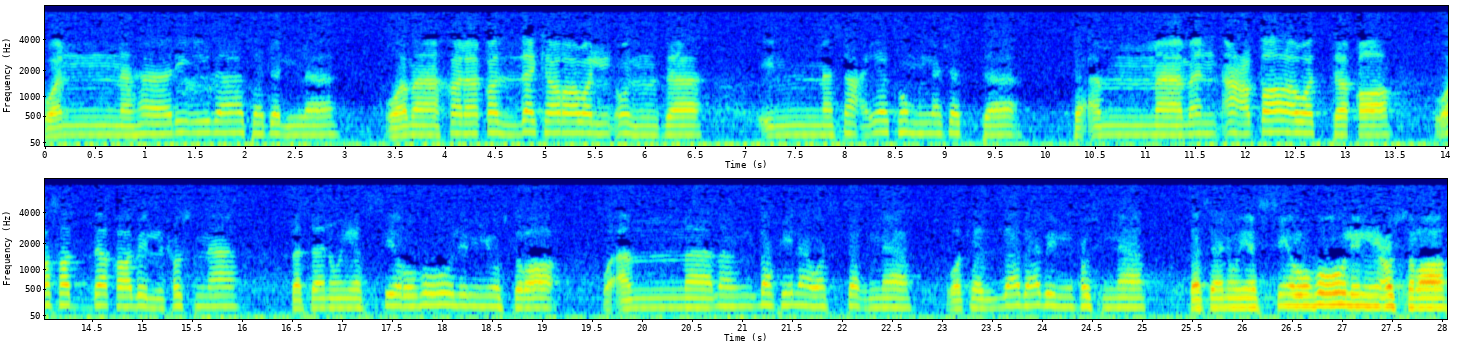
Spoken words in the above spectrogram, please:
والنهار إذا تجلى وما خلق الذكر والأنثى إن سعيكم لشتى فأما من أعطى واتقى وصدق بالحسنى فسنيسره لليسرى وأما من بخل واستغنى وكذب بالحسنى فسنيسره للعسرى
